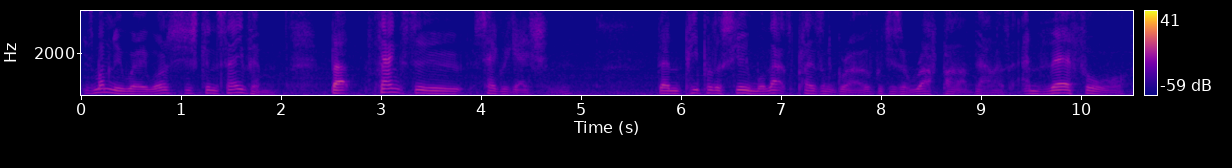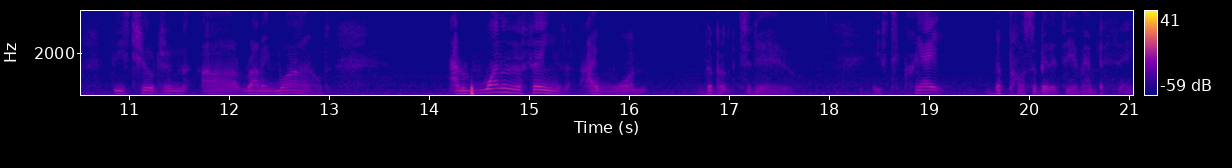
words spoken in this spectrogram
his mum knew where he was, she just couldn't save him. But thanks to segregation, then people assume, well, that's Pleasant Grove, which is a rough part of Dallas, and therefore these children are running wild. And one of the things I want the book to do is to create the possibility of empathy.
